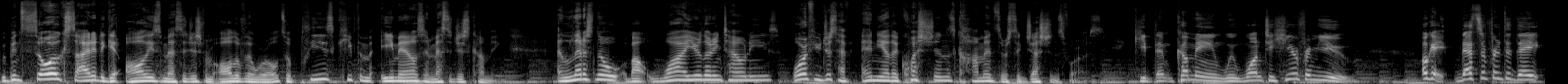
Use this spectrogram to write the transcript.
We've been so excited to get all these messages from all over the world, so please keep the emails and messages coming And let us know about why you're learning Taiwanese, or if you just have any other questions, comments, or suggestions for us. Keep them coming. We want to hear from you. Okay, that's it for today.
